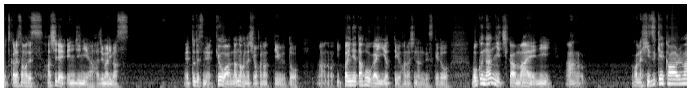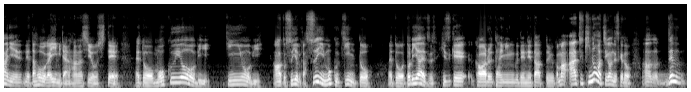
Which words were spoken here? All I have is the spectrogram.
お疲れ様です。走れエンジニア始まります。えっとですね、今日は何の話しようかなっていうと、あの、いっぱい寝た方がいいよっていう話なんですけど、僕何日か前に、あの、こんな日付変わる前に寝た方がいいみたいな話をして、えっと、木曜日、金曜日、ああと水曜日か、水木金と、えっと、とりあえず日付変わるタイミングで寝たというか、まあ、あ、ちょ、昨日は違うんですけど、あの、全部、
